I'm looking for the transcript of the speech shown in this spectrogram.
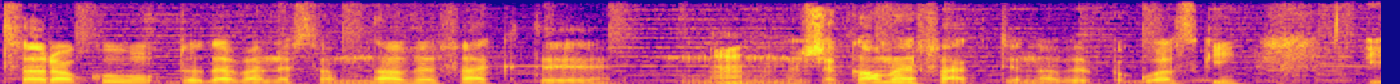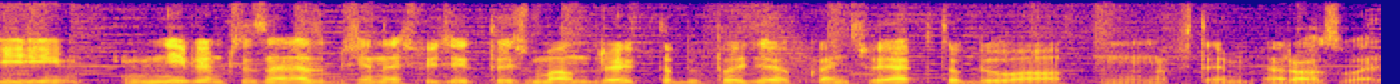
co roku dodawane są nowe fakty, mm, Mhm. rzekome fakty, nowe pogłoski i nie wiem, czy znalazłby się na świecie ktoś mądry, kto by powiedział w końcu, jak to było w tym Roswell.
